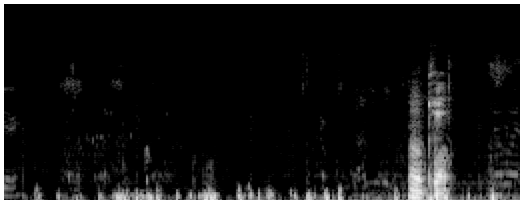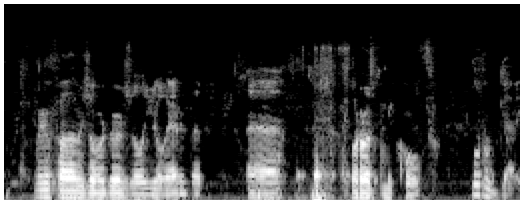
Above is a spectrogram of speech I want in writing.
Sure. Okay. We're just orders or you'll end up uh Rodnikov. Poor guy,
